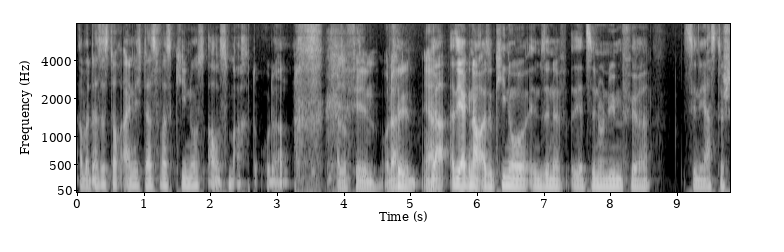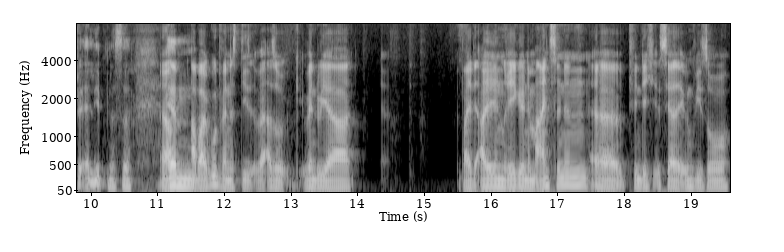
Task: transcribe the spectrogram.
aber das ist doch eigentlich das, was Kinos ausmacht, oder? Also Film, oder? Film. Ja. Ja. also ja, genau, also Kino im Sinne jetzt synonym für cineastische Erlebnisse. Ja, Ähm, aber gut, wenn es die, also wenn du ja bei allen Regeln im Einzelnen, äh, finde ich, ist ja irgendwie so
